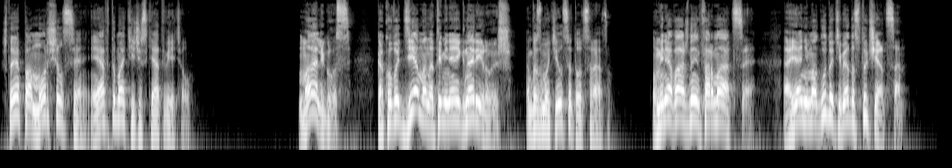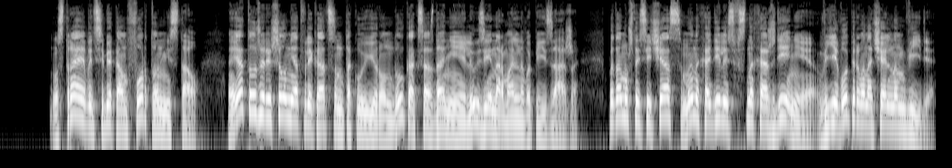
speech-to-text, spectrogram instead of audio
что я поморщился и автоматически ответил. «Мальгус, какого демона ты меня игнорируешь?» Возмутился тот сразу. «У меня важная информация, а я не могу до тебя достучаться». Устраивать себе комфорт он не стал. Я тоже решил не отвлекаться на такую ерунду, как создание иллюзии нормального пейзажа, потому что сейчас мы находились в снахождении в его первоначальном виде.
